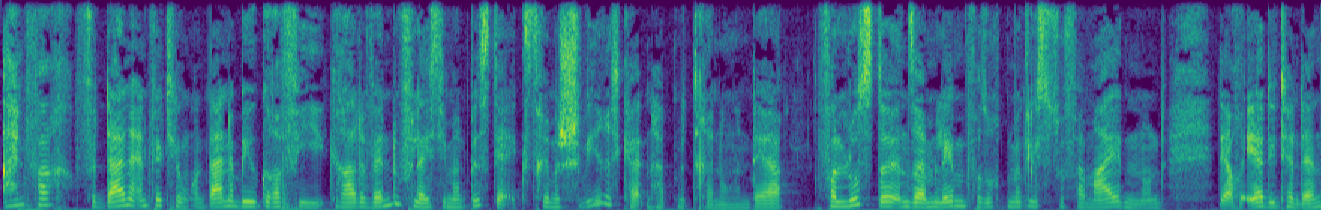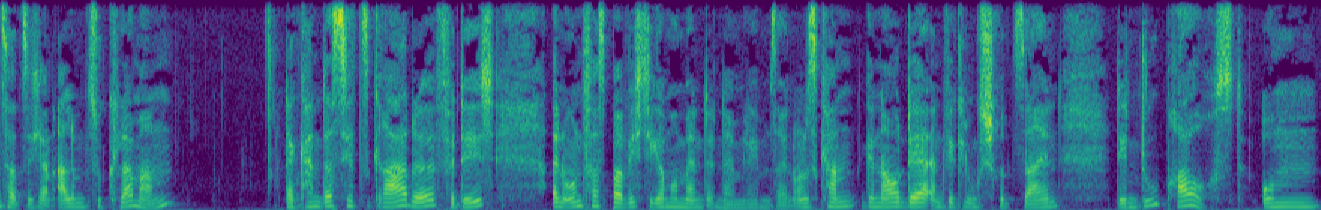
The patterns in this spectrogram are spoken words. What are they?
einfach für deine Entwicklung und deine Biografie, gerade wenn du vielleicht jemand bist, der extreme Schwierigkeiten hat mit Trennungen, der Verluste in seinem Leben versucht möglichst zu vermeiden und der auch eher die Tendenz hat, sich an allem zu klammern, dann kann das jetzt gerade für dich ein unfassbar wichtiger Moment in deinem Leben sein. Und es kann genau der Entwicklungsschritt sein, den du brauchst, um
